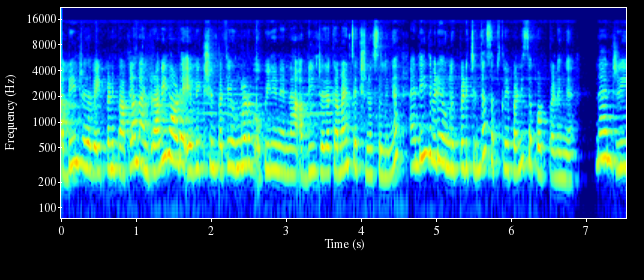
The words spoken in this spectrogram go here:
அப்படின்றத வெயிட் பண்ணி பார்க்கலாம். அண்ட் ரவினோட எவிக்ஷன் பற்றி உங்களோட ஒப்பீனியன் என்ன அப்படின்றத கமெண்ட் செக்ஷனில் சொல்லுங்கள் அண்ட் இந்த வீடியோ உங்களுக்கு பிடிச்சிருந்தா சப்ஸ்கிரைப் பண்ணி சப்போர்ட் பண்ணுங்கள் நன்றி.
